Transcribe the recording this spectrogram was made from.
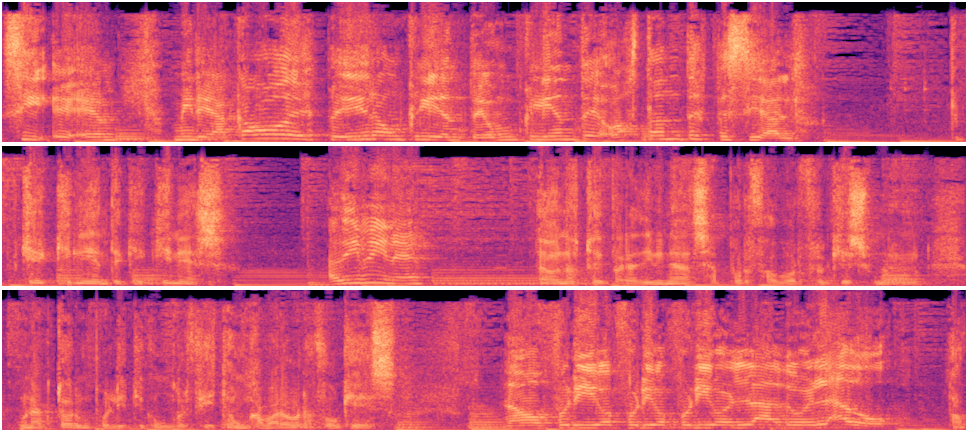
sí, eh, eh, mire, acabo de despedir a un cliente, un cliente bastante especial. ¿Qué, qué cliente? ¿Qué, ¿Quién es? Adivine, No, no estoy para adivinanza, por favor. ¿Qué es? ¿Un, un actor, un político, un golfista, un camarógrafo? ¿Qué es? no, frío, frío, frío, helado, helado. No,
